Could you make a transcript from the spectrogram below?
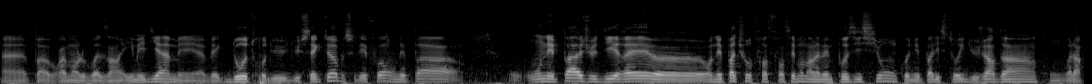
pas vraiment le voisin immédiat, mais avec d'autres du, du, secteur, parce que des fois on n'est pas, on n'est pas, je dirais, on n'est pas toujours forcément dans la même position, on connaît pas l'historique du jardin, voilà.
